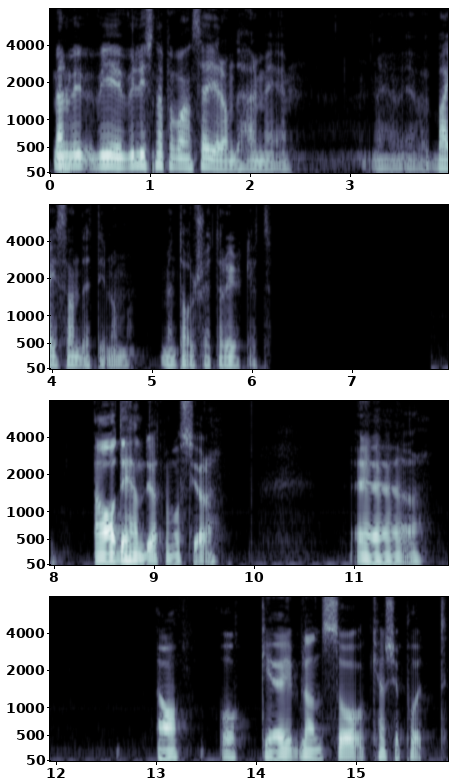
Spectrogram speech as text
Men Men- vi, vi, vi lyssnar på vad han säger om det här med eh, bajsandet inom mentalskötaryrket. Ja, det händer ju att man måste göra. Eh, ja, och eh, ibland så kanske på ett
